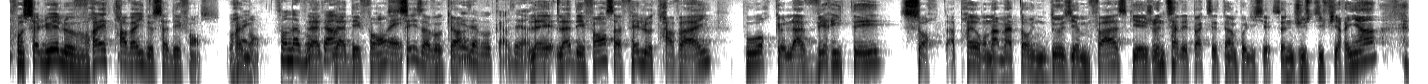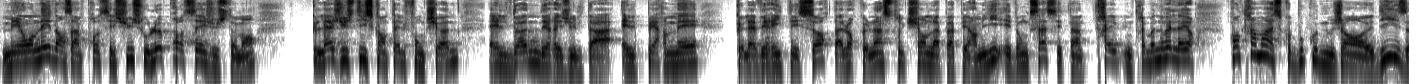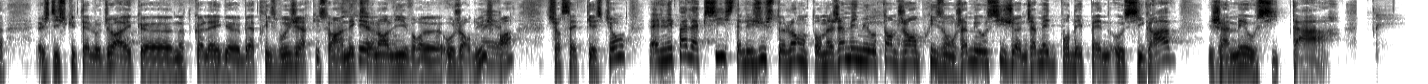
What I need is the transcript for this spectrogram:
Il faut saluer le vrai travail de sa défense, vraiment. son avocat. La, défense, ses avocats. Ses avocats la défense a fait le travail pour que la vérité sorte. Après, on a maintenant une deuxième phase qui est je ne savais pas que c'était un policier. Ça ne justifie rien, mais on est dans un processus où le procès, justement, la justice, quand elle fonctionne, elle donne des résultats, elle permet que la vérité sorte alors que l'instruction ne l'a pas permis. Et donc ça, c'est un une très bonne nouvelle. D'ailleurs, contrairement à ce que beaucoup de gens euh, disent, je discutais l'autre jour avec euh, notre collègue euh, Béatrice Brugère, qui sort un excellent livre aujourd'hui, je crois, sur cette question. Elle n'est pas laxiste, elle est juste lente. On n'a jamais mis autant de gens en prison, jamais aussi jeunes, jamais pour des peines aussi graves, jamais aussi tard.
